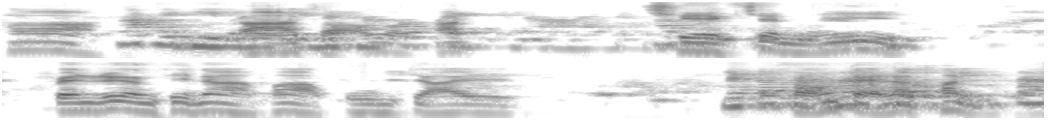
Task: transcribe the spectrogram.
ผ้ากาสาวพัดเชกเช่นนี้ เป็นเรื่องที่น่าภาคภูมิใจ ของแต่ละท่านของ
